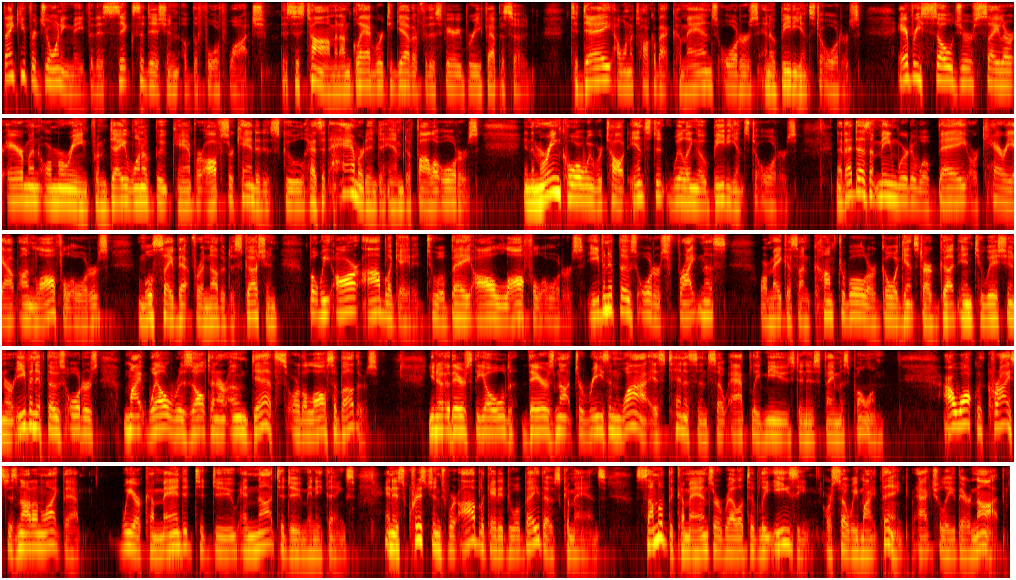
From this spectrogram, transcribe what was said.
Thank you for joining me for this sixth edition of The Fourth Watch. This is Tom, and I'm glad we're together for this very brief episode. Today, I want to talk about commands, orders, and obedience to orders. Every soldier, sailor, airman, or Marine from day one of boot camp or officer candidate school has it hammered into him to follow orders. In the Marine Corps, we were taught instant, willing obedience to orders. Now, that doesn't mean we're to obey or carry out unlawful orders, and we'll save that for another discussion, but we are obligated to obey all lawful orders, even if those orders frighten us or make us uncomfortable or go against our gut intuition, or even if those orders might well result in our own deaths or the loss of others. You know, there's the old Theirs Not to Reason Why, as Tennyson so aptly mused in his famous poem. Our walk with Christ is not unlike that. We are commanded to do and not to do many things. And as Christians, we're obligated to obey those commands. Some of the commands are relatively easy, or so we might think. Actually, they're not.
